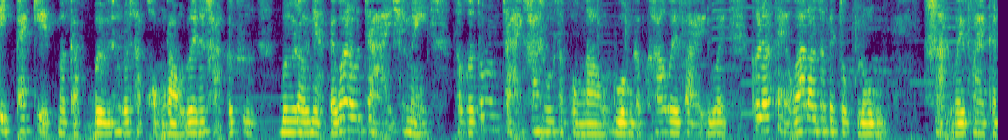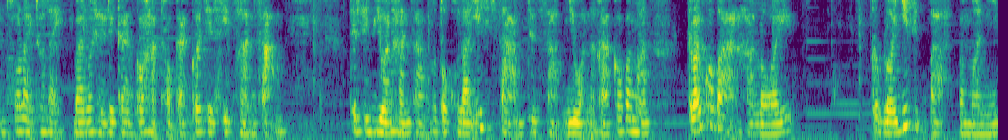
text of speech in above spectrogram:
ติดแพ็กเกจมากับเบอร์โทรศัพท์ของเราด้วยนะคะ ก็คือเบอร์เราเนี่ยแปลว่าเราจ่ายใช่ไหม เราก็ต้องจ่ายค่าโทรศัพท์ของเรารวมกับค่า Wi-Fi ด้วย ก็แล้วแต่ว่าเราจะไปตกลงหาร Wi-Fi กันเท่าไหร่เท่าไหร่ บ้านก็ใช้ด้วยกันก็หารเท่ากันก็ 70 หาร 3 70หยวนหาร3ก็ตกคนละ 23.3หยวนนะคะ ก็ประมาณร้อยกว่าบาทค่ะร้อยเกือบร้อยยี่สิบบาทประมาณนี้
